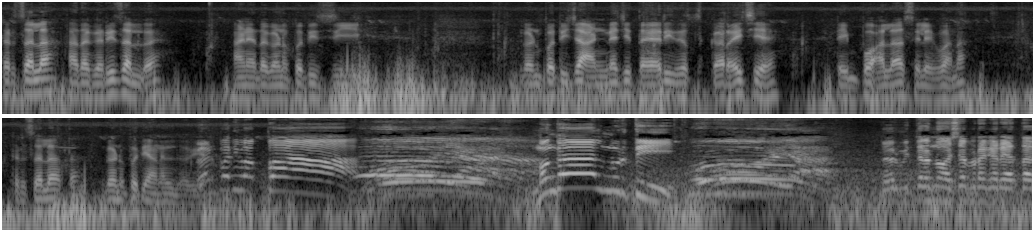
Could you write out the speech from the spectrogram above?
तर चला आता घरी चाललो आहे आणि आता गणपतीची गणपतीच्या आणण्याची तयारी करायची आहे टेम्पो आला असेल एव्हाना तर चला आता गणपती आणायला जाऊया. गणपती बाप्पा! मंगल मूर्ती! तर मित्रांनो अशा प्रकारे आता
